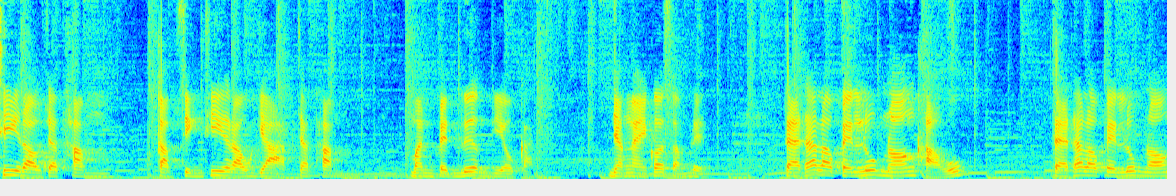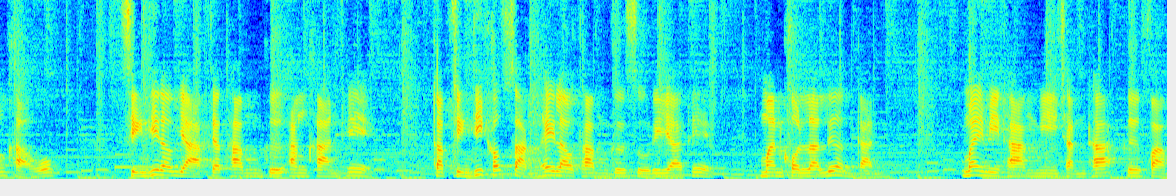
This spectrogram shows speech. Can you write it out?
ที่เราจะทำกับสิ่งที่เราอยากจะทำมันเป็นเรื่องเดียวกัน ยังไงก็สำเร็จ แต่ถ้าเราเป็นลูกน้องเขา แต่ถ้าเราเป็นลูกน้องเขา สิ่งที่เราอยากจะทำคืออังคารเทพ กับสิ่งที่เขาสั่งให้เราทำคือสุริยเทพ มันคนละเรื่องกัน ไม่มีทางมีฉันทะคือความ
